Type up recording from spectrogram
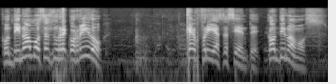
Continuamos en su recorrido. Qué fría se siente. Continuamos.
